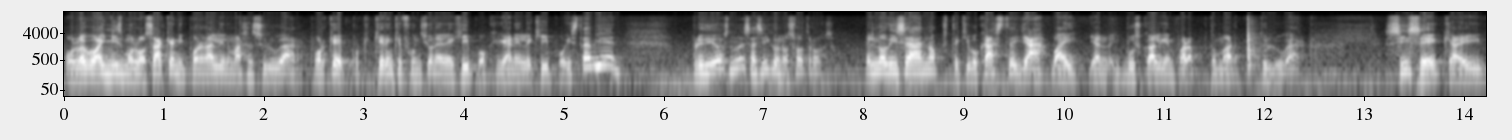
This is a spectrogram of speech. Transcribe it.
o luego ahí mismo lo sacan y ponen a alguien más en su lugar. ¿Por qué? Porque quieren que funcione el equipo, que gane el equipo. Y está bien. Pero Dios no es así con nosotros. Él no dice, ah, no, pues te equivocaste, ya, bye, ya busco a alguien para tomar tu lugar. Sí sé que hay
